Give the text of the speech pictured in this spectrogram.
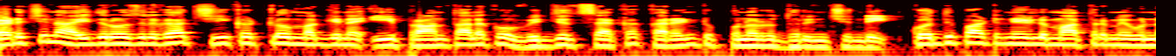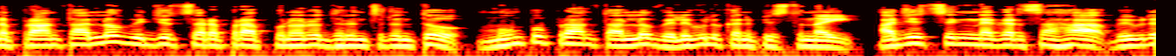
గడిచిన ఐదు రోజులుగా చీకట్లో మగ్గిన ఈ ప్రాంతాలకు విద్యుత్ శాఖ కరెంటు పునరుద్ధరించింది. కొద్దిపాటి నీళ్ళు మాత్రమే ఉన్న ప్రాంతాల్లో విద్యుత్ సరఫరా పునరుద్ధరించడంతో ముంపు ప్రాంతాల్లో వెలుగులు కనిపిస్తున్నాయి. అజిత్ సింగ్ నగర్ సహా వివిధ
